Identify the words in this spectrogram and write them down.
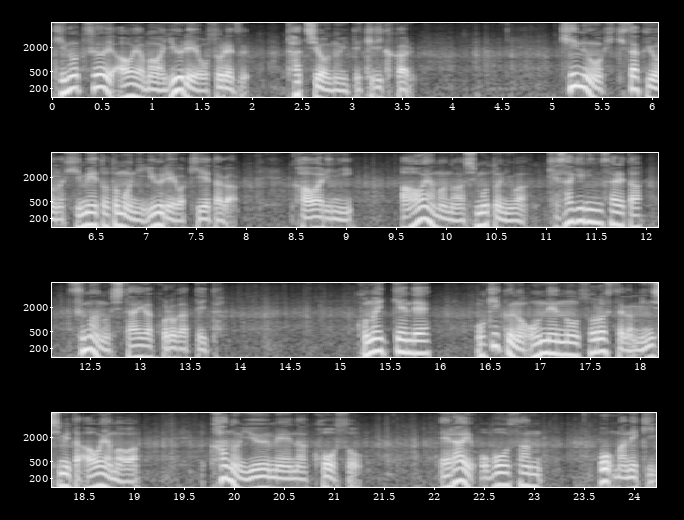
気の強い青山は幽霊を恐れず太刀を抜いて切りかかる。絹を引き裂くような悲鳴とともに幽霊は消えたが代わりに青山の足元には毛さ切りにされた妻の死体が転がっていた。この一件でお菊の怨念の恐ろしさが身に染みた青山はかの有名な高僧偉いお坊さんを招き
